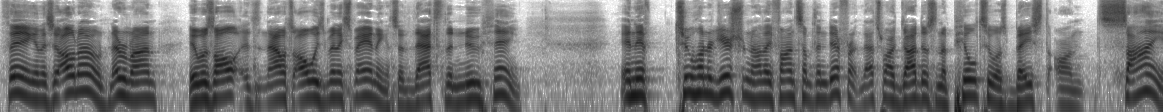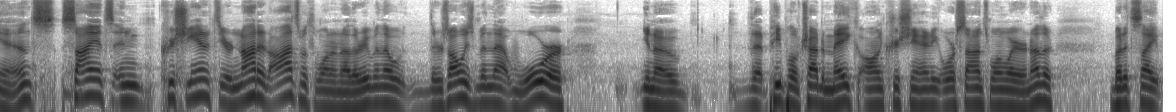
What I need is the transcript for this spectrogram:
thing and they said, "Oh no, never mind. It was all it's now it's always been expanding." And so that's the new thing. And if 200 years from now they find something different, that's why God doesn't appeal to us based on science. Science and Christianity are not at odds with one another, even though there's always been that war you know, that people have tried to make on Christianity or science one way or another. But it's like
